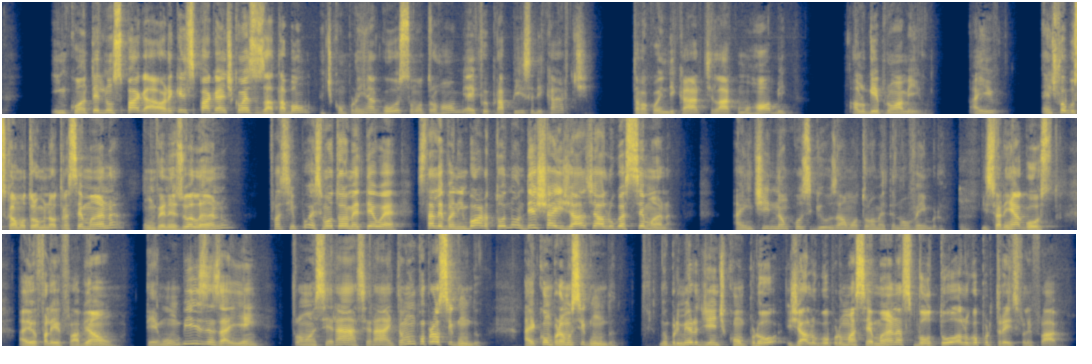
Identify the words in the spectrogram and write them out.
enquanto ele nos pagar. A hora que eles pagarem, a gente começa a usar, tá bom? A gente comprou em agosto o motorhome, aí fui para a pista de kart. Tava correndo de kart lá como hobby. Aluguei para um amigo. Aí a gente foi buscar o motorhome na outra semana, um venezuelano, falou assim, pô, esse motorhome é teu, é? Você tá levando embora? Tô, não, deixa aí já, já aluga essa semana a gente não conseguiu usar o motorhome até novembro. Isso era em agosto. Aí eu falei, Flavião, temos um business aí, hein? Falou, mas será? Será? Então vamos comprar o segundo. Aí compramos o segundo. No primeiro dia a gente comprou, já alugou por umas semanas, voltou, alugou por três. Falei, Flávio,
